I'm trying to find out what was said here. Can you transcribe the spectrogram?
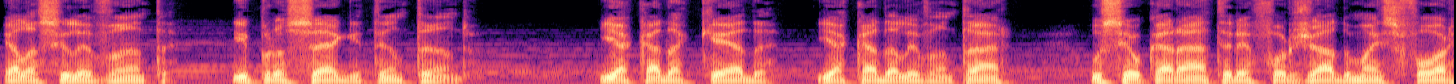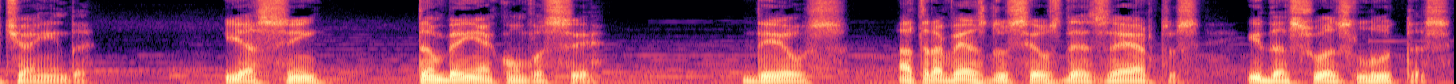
ela se levanta e prossegue tentando. E a cada queda e a cada levantar, o seu caráter é forjado mais forte ainda. E assim, também é com você. Deus, através dos seus desertos e das suas lutas,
